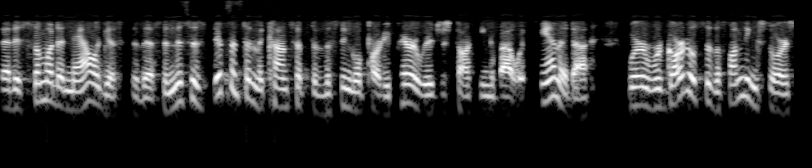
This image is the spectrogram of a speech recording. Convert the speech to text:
that is somewhat analogous to this. And this is different than the concept of the single party payer we were just talking about with Canada, where regardless of the funding source,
